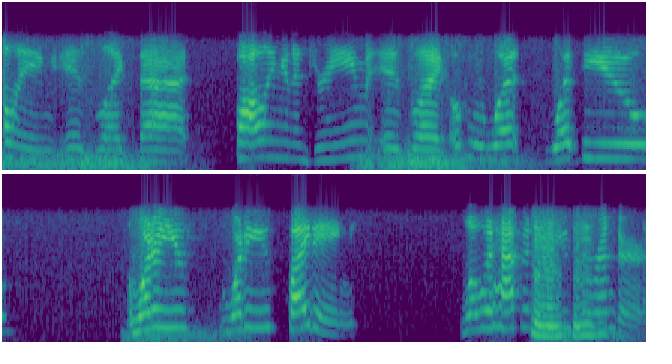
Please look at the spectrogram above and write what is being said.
falling is like that falling in a dream is like, okay, what what do you what are you what are you fighting? What would happen mm-hmm. if you surrender?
